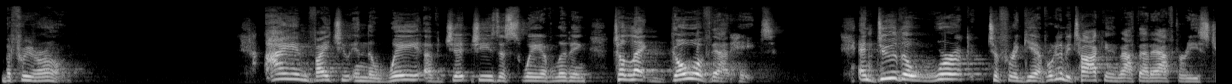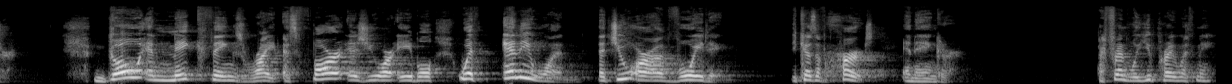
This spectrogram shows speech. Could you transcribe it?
but for your own. I invite you in the way of Je- Jesus' way of living to let go of that hate and do the work to forgive. We're going to be talking about that after Easter. Go and make things right as far as you are able with anyone that you are avoiding because of hurt and anger. My friend, will you pray with me?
